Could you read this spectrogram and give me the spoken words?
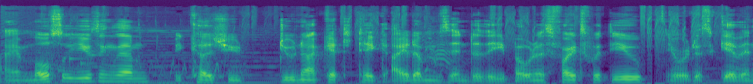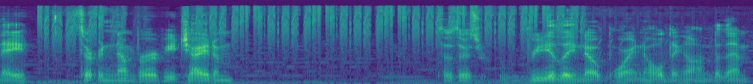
I am mostly using them because you do not get to take items into the bonus fights with you. You were just given a certain number of each item. So there's really no point in holding on to them.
